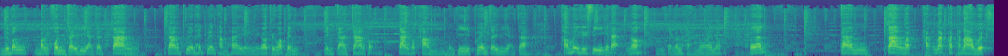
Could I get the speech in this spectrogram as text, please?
หรือบางบางคนใจดีอาจจะจ้างจ้างเพื่อนให้เพื่อนทำให้อย่างนี้ก็ถือว่าเป็นเป็นการจ้างเขาจ้างเขาทำบางทีเพื่อนใจดีอาจจะ ทำให้ฟรีๆก็ได้เนาะแต่กันหาน้อยเนาะเพราะฉะนั้น การจ้างนักพัฒนาเว็บไซ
